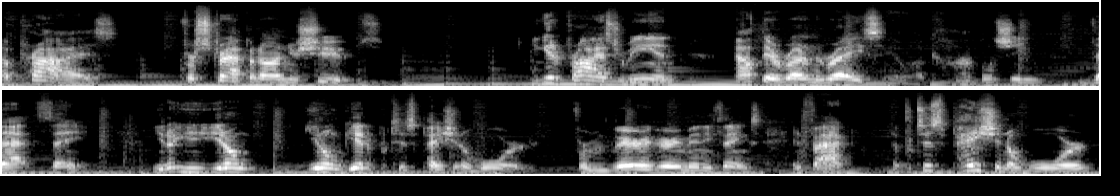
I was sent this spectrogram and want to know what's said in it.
a prize for strapping on your shoes. You get a prize for being out there running the race, you know, accomplishing that thing. You know, you, you don't you don't get a participation award for very very many things. In fact, the participation award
